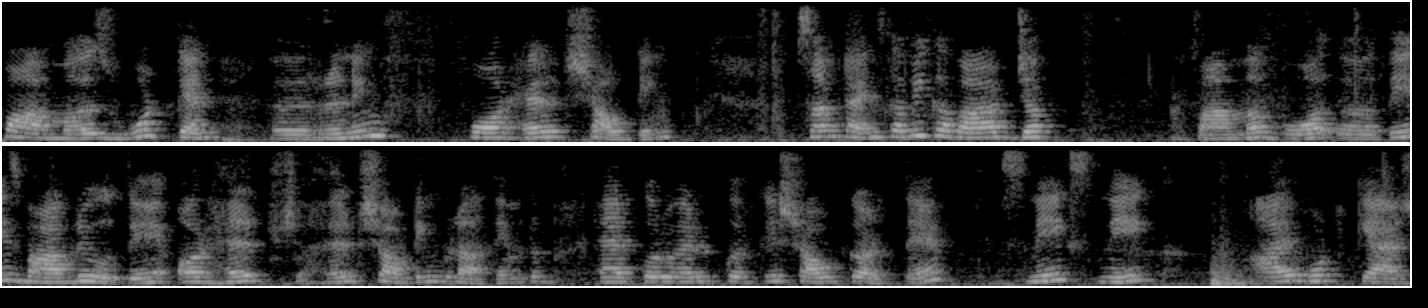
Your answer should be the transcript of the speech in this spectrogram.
farmers would can running for help shouting sometimes कभी कभार जब फार्मर बहुत uh, तेज़ भाग रहे होते हैं और हेल्प हेल्प शाउटिंग बुलाते हैं मतलब हेल्प करो हेल्प करके शाउट करते हैं snake snake I would catch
